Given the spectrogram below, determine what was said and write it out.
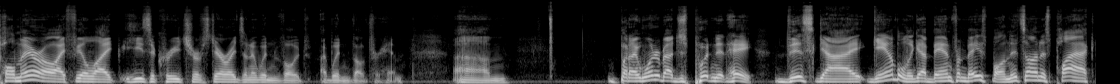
Palmeiro, I feel like he's a creature of steroids, and I wouldn't vote. I wouldn't vote for him. Um, but I wonder about just putting it. Hey, this guy gambled and got banned from baseball, and it's on his plaque.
